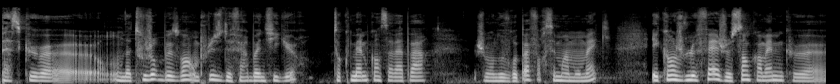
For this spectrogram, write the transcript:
parce que on a toujours besoin en plus de faire bonne figure. Donc même quand ça va pas, je m'en ouvre pas forcément à mon mec. Et quand je le fais, je sens quand même que, euh,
